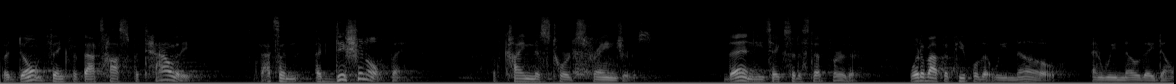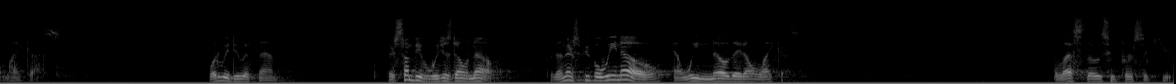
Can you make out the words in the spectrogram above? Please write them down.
but don't think that that's hospitality. That's an additional thing of kindness towards strangers. Then he takes it a step further. What about the people that we know and we know they don't like us? What do we do with them? There's some people we just don't know. But then there's people we know and we know they don't like us. Bless those who persecute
